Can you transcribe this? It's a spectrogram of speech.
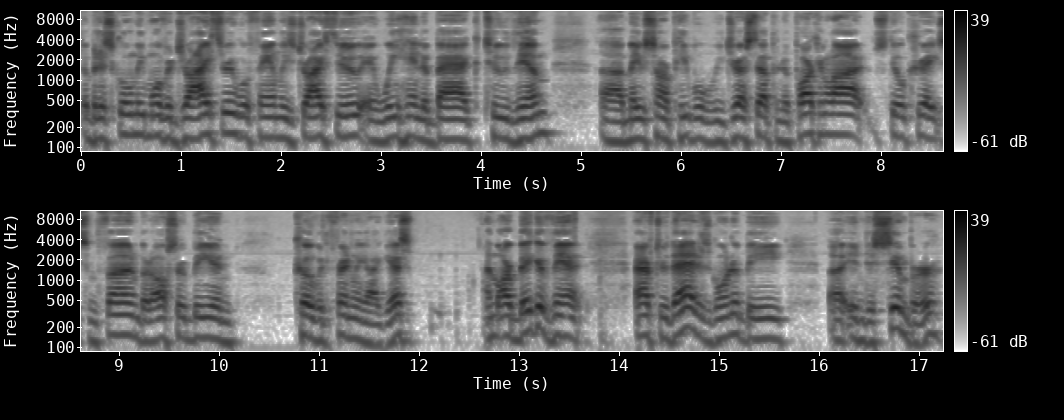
but it's going to be more of a drive through where families drive through and we hand a bag to them. Uh, maybe some of our people will be dressed up in the parking lot, still create some fun, but also being COVID friendly, I guess. Um, our big event after that is going to be uh, in December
